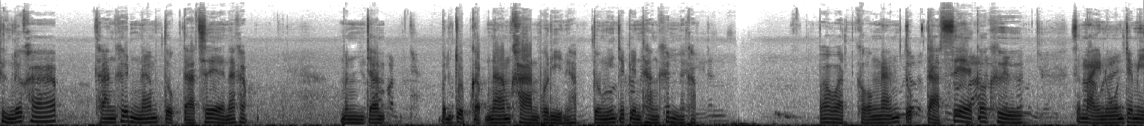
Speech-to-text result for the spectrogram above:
ถึงแล้วครับ ทางขึ้นน้ำตกตาดแซ่นะครับ มันจะบรรจบกับน้ำคานพอดีนะครับ ตรงนี้จะเป็นทางขึ้นนะครับ ประวัติของน้ำตกตาดแซ่ก็คือ สมัยนู้นจะมี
